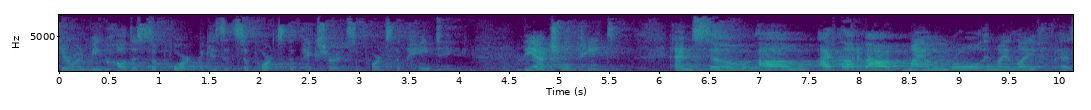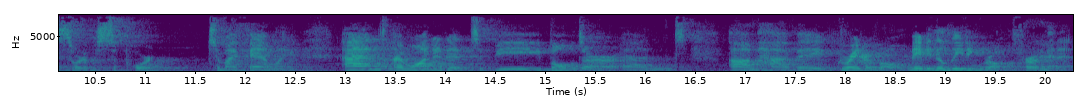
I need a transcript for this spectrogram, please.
here would be called a support because it supports the picture, it supports the painting, the actual paint. And so um, I thought about my own role in my life as sort of a support to my family. And I wanted it to be bolder and um, have a greater role, maybe the leading role for a minute.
